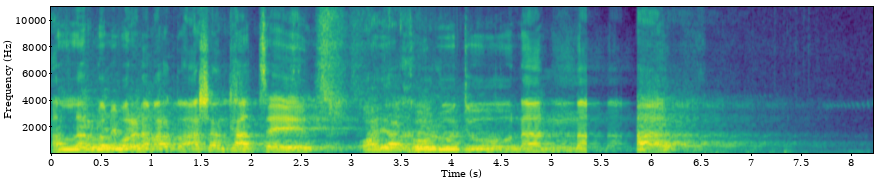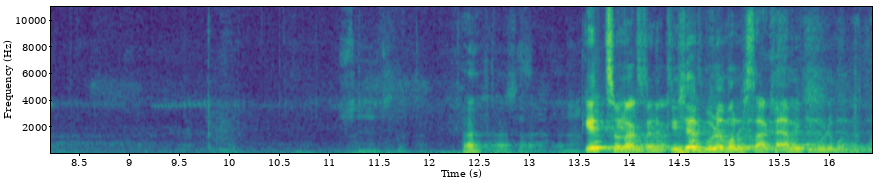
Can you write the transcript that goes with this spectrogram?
আল্লাহর নবী বলেন, আমার তো আশঙ্কা আছে। হ্যাঁ? কিচ্ছু লাগবে না। কিসের বুড়ো মানুষ চা খায়? আমি কি বুড়ো মানুষ?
